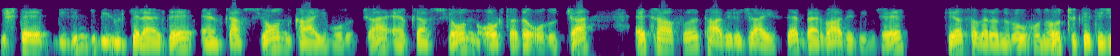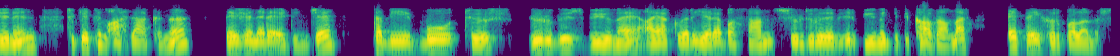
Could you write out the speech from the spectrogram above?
İşte bizim gibi ülkelerde enflasyon kaim olunca, enflasyon ortada olunca, etrafı tabiri caizse berbat edince, piyasaların ruhunu, tüketicinin tüketim ahlakını dejenere edince, tabii bu tür gürbüz büyüme, ayakları yere basan, sürdürülebilir büyüme gibi kavramlar epey hırpalanır.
